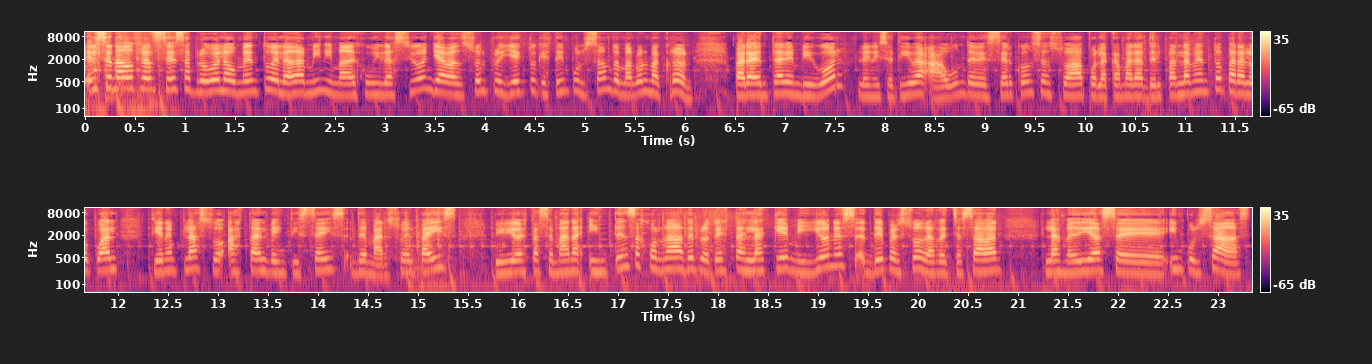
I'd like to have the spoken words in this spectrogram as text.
El Senado francés aprobó el aumento de la edad mínima de jubilación y avanzó el proyecto que está impulsando Emmanuel Macron. Para entrar en vigor, la iniciativa aún debe ser consensuada por la Cámara del Parlamento, para lo cual tienen plazo hasta el 26 de marzo. El país vivió esta semana intensas jornadas de protesta en las que millones de personas rechazaban las medidas eh, impulsadas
